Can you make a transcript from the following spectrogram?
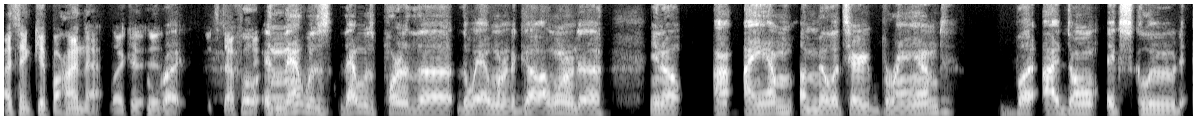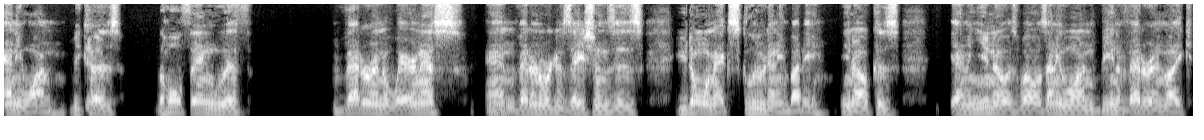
I think, get behind that. Like it, it- right. it's definitely Well, and that was that was part of the the way I wanted to go. I wanted to, you know, I, I am a military brand, but I don't exclude anyone because the whole thing with veteran awareness and veteran organizations is you don't want to exclude anybody, you know, because I mean, you know as well as anyone, being a veteran, like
